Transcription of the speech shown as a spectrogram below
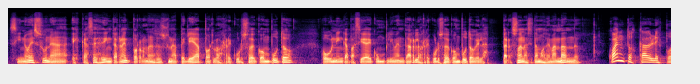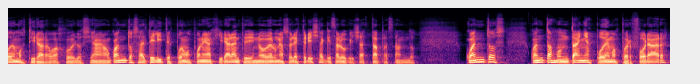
si no es una escasez de Internet, por lo menos es una pelea por los recursos de cómputo o una incapacidad de cumplimentar los recursos de cómputo que las personas estamos demandando. ¿Cuántos cables podemos tirar abajo del océano? ¿Cuántos satélites podemos poner a girar antes de no ver una sola estrella, que es algo que ya está pasando? ¿Cuántos, ¿Cuántas montañas podemos perforar?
